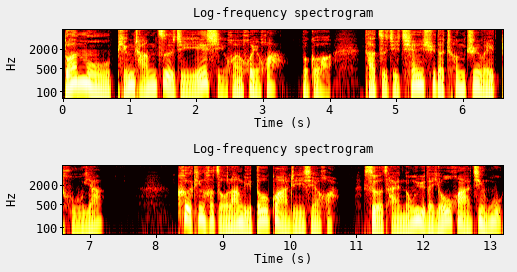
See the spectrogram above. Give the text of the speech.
端木平常自己也喜欢绘画，不过他自己谦虚的称之为涂鸦。客厅和走廊里都挂着一些画。色彩浓郁的油画静物，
